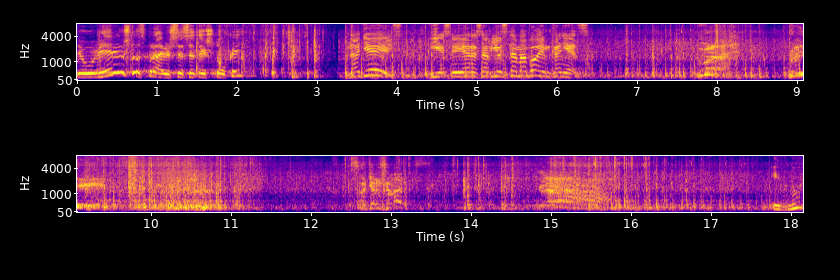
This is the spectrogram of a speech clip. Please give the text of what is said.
Ты уверен, что справишься с этой штукой? Надеюсь, если я разобьюсь, нам обоим конец. Задержать! И вновь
